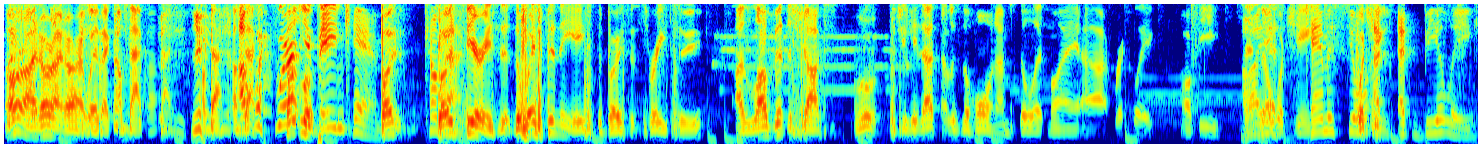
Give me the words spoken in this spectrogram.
All right, all right, all right. We're back. I'm back. I'm back. I'm back. I'm Uh, back. where where have you been, Cam? both Come both back. series, the West and the East are both at three two. I love that the Sharks. Oh, did you hear that? That was the horn. I'm still at my uh, rec league hockey Ah, center yes. watching. Cam is still watching- at, at beer league.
